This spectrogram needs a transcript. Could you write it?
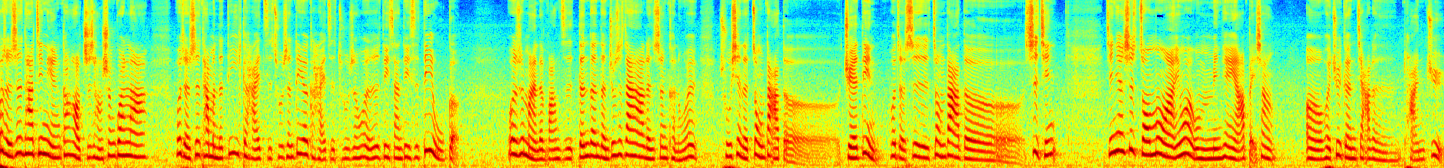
或者是他今年刚好职场升官啦，或者是他们的第一个孩子出生，第二个孩子出生，或者是第三、第四、第五个，或者是买的房子等等等，就是在他人生可能会出现的重大的决定，或者是重大的事情。今天是周末啊，因为我们明天也要北上，呃，回去跟家人团聚。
